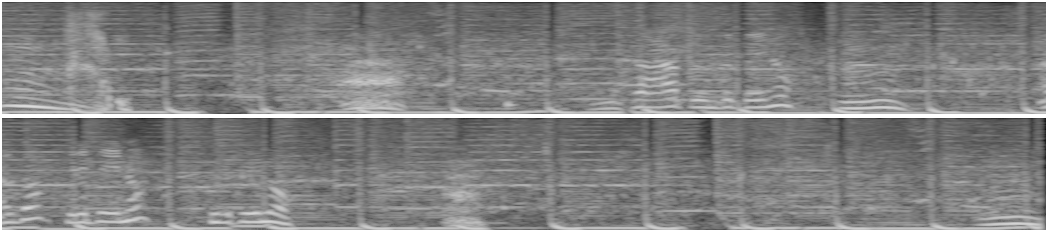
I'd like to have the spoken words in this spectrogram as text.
mm. ah Masarap yung pepino. mm. Ano to? Filipino? Filipino mm.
